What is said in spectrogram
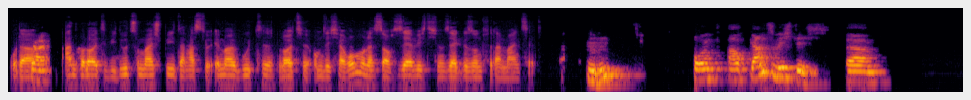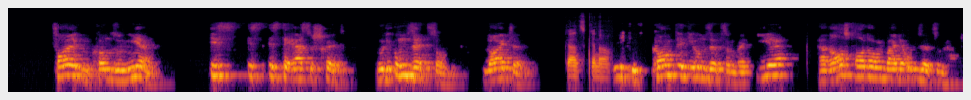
Oder ja. andere Leute wie du zum Beispiel, dann hast du immer gute Leute um dich herum und das ist auch sehr wichtig und sehr gesund für dein Mindset. Mhm. Und auch ganz wichtig, ähm, folgen, konsumieren, ist, ist, ist der erste Schritt. Nur die Umsetzung, Leute. Ganz genau. Wichtig, kommt in die Umsetzung. Wenn ihr Herausforderungen bei der Umsetzung habt,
